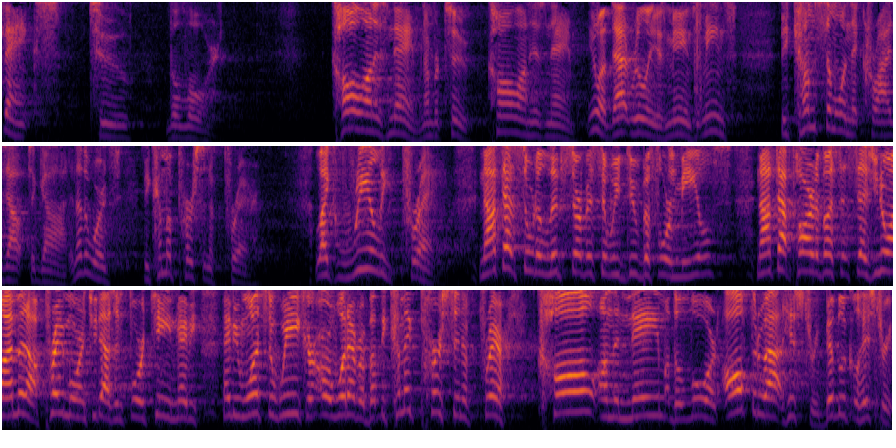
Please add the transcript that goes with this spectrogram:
thanks to the Lord. Call on his name. Number two, call on his name. You know what that really means? It means become someone that cries out to God. In other words, become a person of prayer. Like, really pray. Not that sort of lip service that we do before meals. Not that part of us that says, you know, I'm going to pray more in 2014, maybe, maybe once a week or, or whatever, but become a person of prayer. Call on the name of the Lord. All throughout history, biblical history,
